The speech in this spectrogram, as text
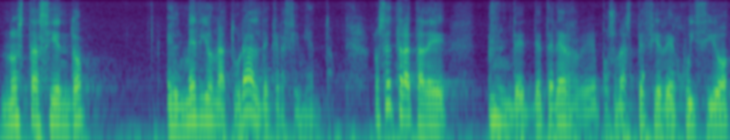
no está siendo el medio natural de crecimiento. No se trata de, tener eh, pues una especie de juicio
